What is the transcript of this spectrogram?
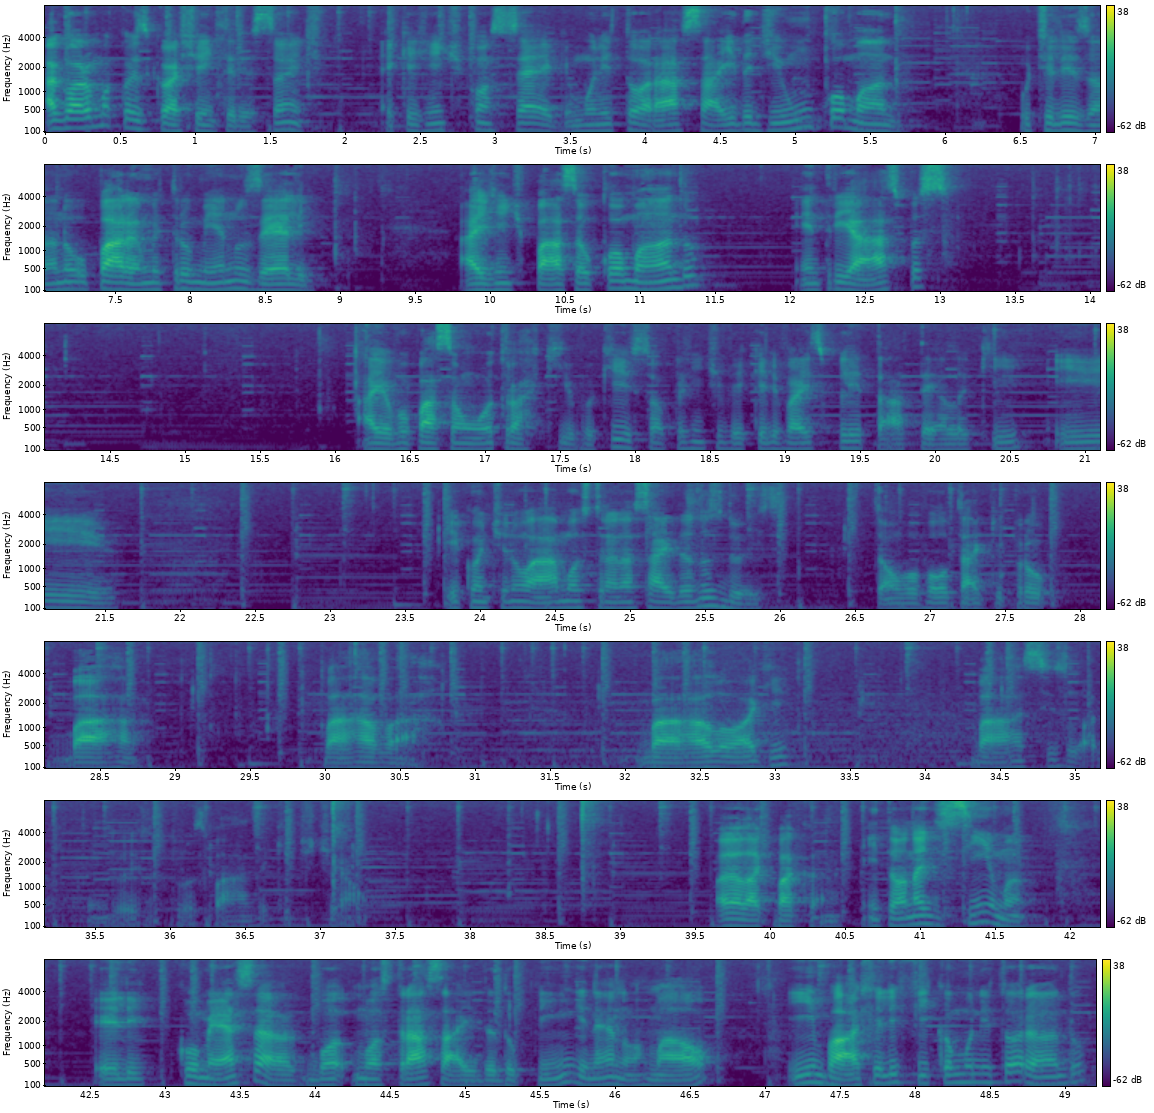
Agora, uma coisa que eu achei interessante é que a gente consegue monitorar a saída de um comando utilizando o parâmetro "-l". Aí a gente passa o comando entre aspas. Aí eu vou passar um outro arquivo aqui só para a gente ver que ele vai splitar a tela aqui e e continuar mostrando a saída dos dois. Então vou voltar aqui pro barra barra var barra log barra syslog. Tem dois, duas barras aqui de tirar um. Olha lá que bacana. Então na de cima ele começa a mostrar a saída do ping, né, normal, e embaixo ele fica monitorando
